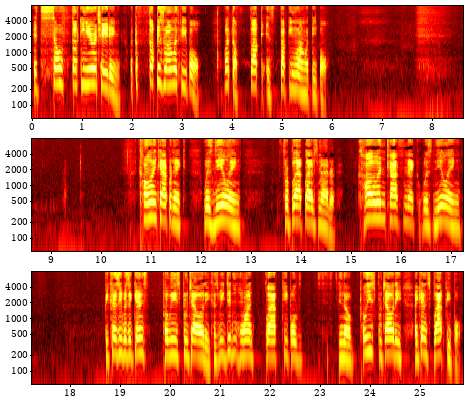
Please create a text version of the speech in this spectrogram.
It's so fucking irritating. What the fuck is wrong with people? What the fuck is fucking wrong with people? Colin Kaepernick was kneeling for Black Lives Matter. Colin Kaepernick was kneeling because he was against police brutality, because we didn't want black people, you know, police brutality against black people.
